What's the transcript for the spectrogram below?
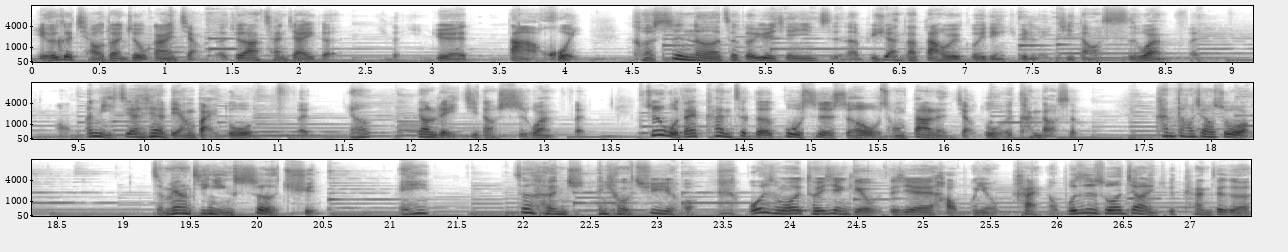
有一个桥段就我刚才讲的，就是他参加一个一个音乐。大会，可是呢，这个月见因子呢，必须按照大会规定去累积到十万粉哦。那你现在现在两百多粉，然后要累积到十万粉，所以我在看这个故事的时候，我从大人角度我会看到什么？看到叫做怎么样经营社群？哎，这很很有趣哦。我为什么会推荐给我这些好朋友看哦？不是说叫你去看这个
